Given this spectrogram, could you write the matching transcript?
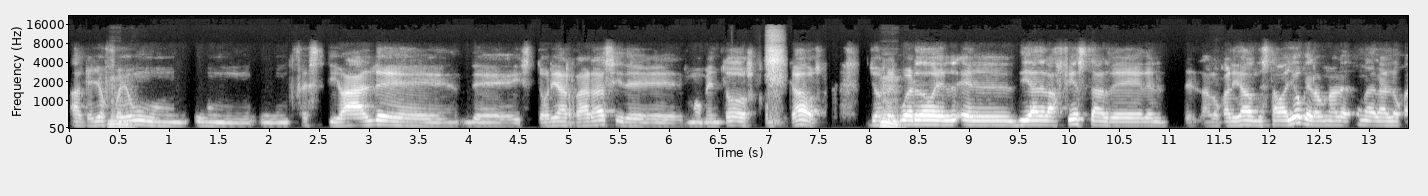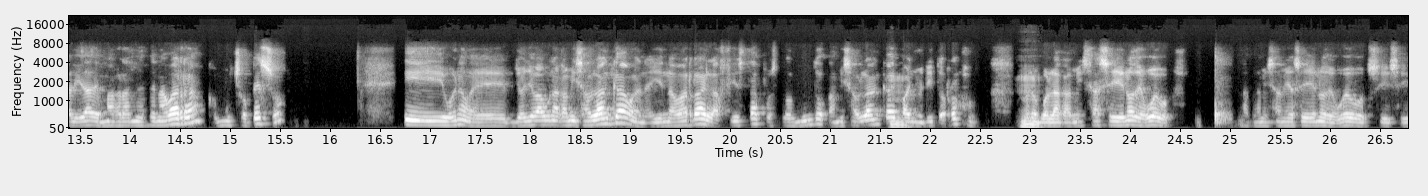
aquello fue mm. un, festival de, de, historias raras y de momentos complicados. Yo mm. recuerdo el, día de las fiestas de, la localidad donde estaba yo, que era una, de las localidades más grandes de Navarra, con mucho peso. Y bueno, eh, yo llevaba una camisa blanca, bueno, ahí en Navarra, en las fiestas, pues todo el mundo camisa blanca y mm. pañuelito rojo. Pero pues la camisa se llenó de huevos. La camisa mía se llenó de huevos, sí, sí.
